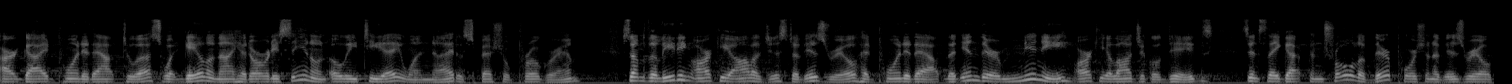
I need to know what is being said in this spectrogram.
our guide pointed out to us what Gail and I had already seen on OETA one night, a special program. Some of the leading archaeologists of Israel had pointed out that in their many archaeological digs, since they got control of their portion of Israel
